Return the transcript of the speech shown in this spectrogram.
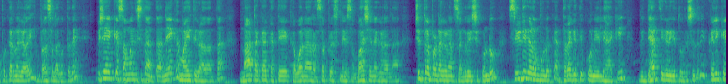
ಉಪಕರಣಗಳಾಗಿ ಬಳಸಲಾಗುತ್ತದೆ. ವಿಷಯಕ್ಕೆ ಸಂಬಂಧಿಸಿದಂಥ ಅನೇಕ ಮಾಹಿತಿಗಳಾದಂಥ ನಾಟಕ, ಕತೆ, ಕವನ, ರಸಪ್ರಶ್ನೆ, ಸಂಭಾಷಣೆಗಳನ್ನು, ಚಿತ್ರಪಟಗಳನ್ನು ಸಂಗ್ರಹಿಸಿಕೊಂಡು ಸಿ ಡಿಗಳ ಮೂಲಕ ತರಗತಿ ಕೋಣೆಯಲ್ಲಿ ಹಾಕಿ ವಿದ್ಯಾರ್ಥಿಗಳಿಗೆ ತೋರಿಸಿದರೆ ಕಲಿಕೆ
